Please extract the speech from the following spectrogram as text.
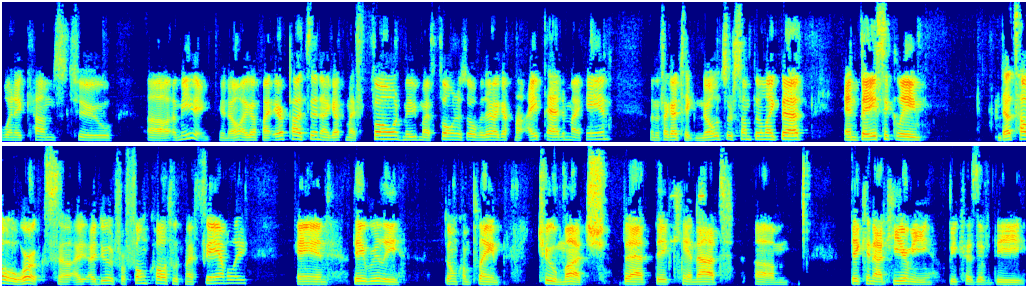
when it comes to uh, a meeting. You know, I got my AirPods in, I got my phone. Maybe my phone is over there. I got my iPad in my hand, and if I got to take notes or something like that, and basically, that's how it works. Uh, I, I do it for phone calls with my family, and they really don't complain too much that they cannot um, they cannot hear me because of the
